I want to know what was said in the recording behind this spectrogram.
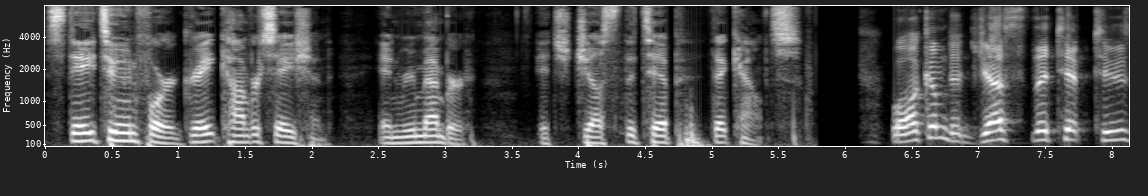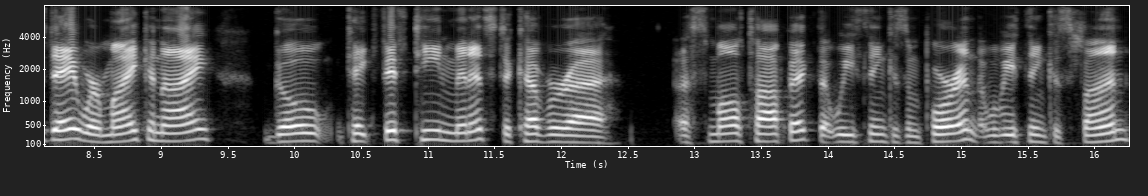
Stay tuned for a great conversation, and remember, it's just the tip that counts. Welcome to Just the Tip Tuesday, where Mike and I go take 15 minutes to cover a, a small topic that we think is important, that we think is fun,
